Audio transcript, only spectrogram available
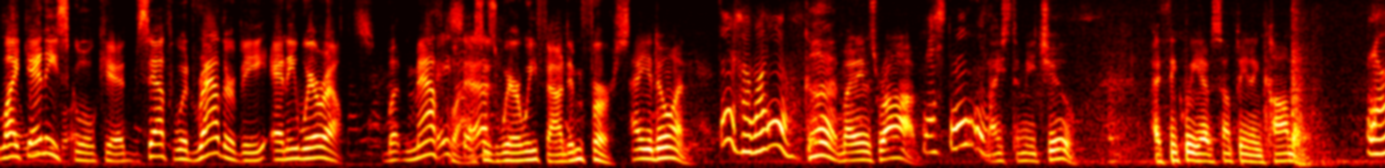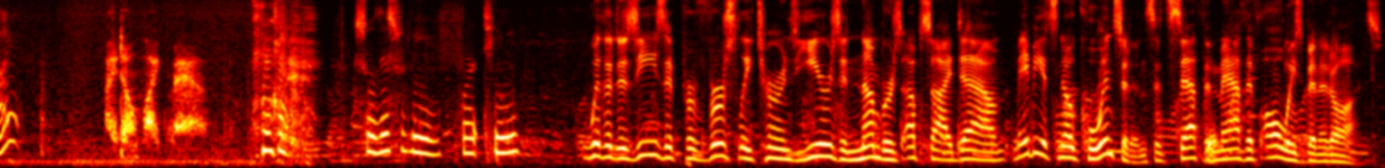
Like any school kid, Seth would rather be anywhere else. But math Hey, class Seth. is where we found him first. How you doing? Good, how about you? Good. My name's Rob. Nice to meet you. Nice to meet you. I think we have something in common. Really? I don't like math. So this would be 14? With a disease that perversely turns years and numbers upside down, maybe it's no coincidence that Seth and math have always been at odds.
